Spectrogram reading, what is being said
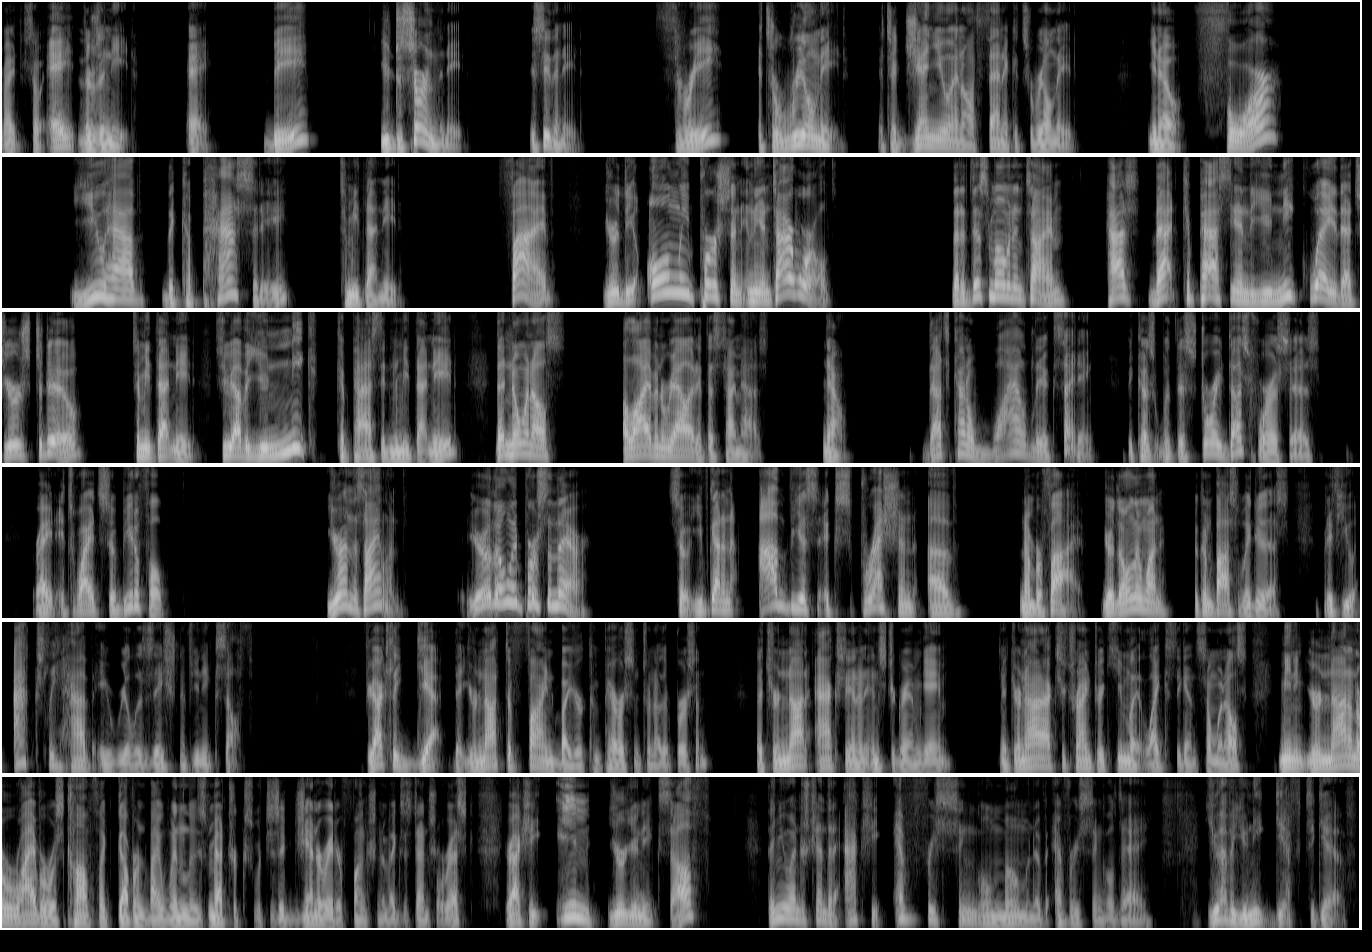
right? So A, there's a need. A. B, you discern the need. You see the need. Three, it's a real need. It's a genuine, authentic, it's a real need. You know, four, you have the capacity to meet that need. Five, you're the only person in the entire world that at this moment in time has that capacity in the unique way that's yours to do to meet that need. So you have a unique capacity to meet that need that no one else alive in reality at this time has. Now, that's kind of wildly exciting because what this story does for us is, right? It's why it's so beautiful. You're on this island, you're the only person there. So you've got an obvious expression of number five. You're the only one who can possibly do this. But if you actually have a realization of unique self, if you actually get that you're not defined by your comparison to another person, that you're not actually in an Instagram game, that you're not actually trying to accumulate likes against someone else, meaning you're not in a rivalrous conflict governed by win lose metrics, which is a generator function of existential risk. You're actually in your unique self. Then you understand that actually every single moment of every single day, you have a unique gift to give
